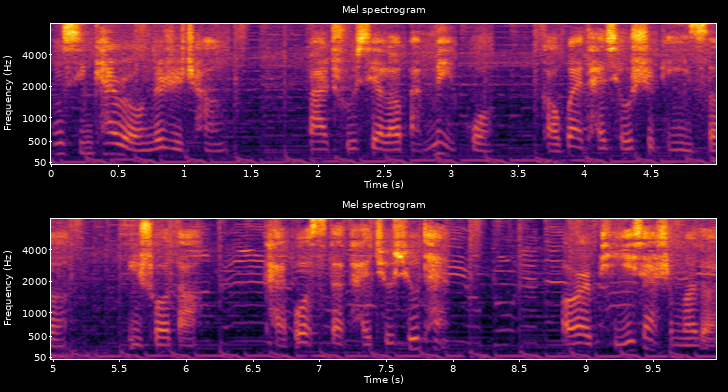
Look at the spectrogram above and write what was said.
更新 Carol 的日常。发出谢老板魅惑搞怪台球视频一则，并说道：“凯 boss 的台球修态偶尔皮一下什么的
